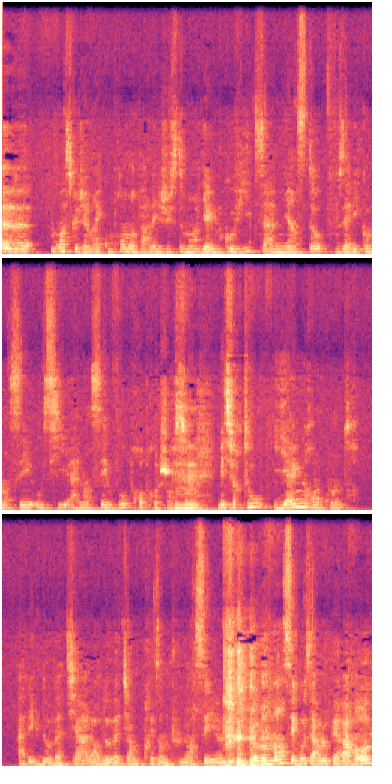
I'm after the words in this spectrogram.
Euh, moi, ce que j'aimerais comprendre, on parlait justement, il y a eu le Covid, ça a mis un stop. Vous allez commencer aussi à lancer vos propres chansons. mhm. Mais surtout, il y a une rencontre avec Dovatia. Alors Dovatia, on ne le présente plus. hein. C'est euh, les Dix commandements, c'est Mozart l'opéra rock,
